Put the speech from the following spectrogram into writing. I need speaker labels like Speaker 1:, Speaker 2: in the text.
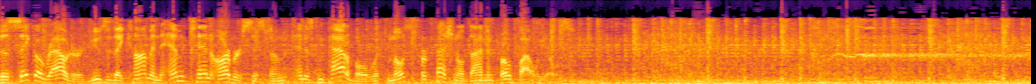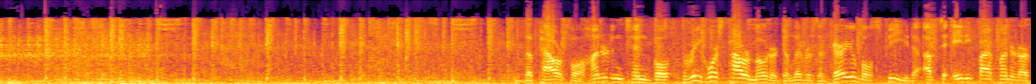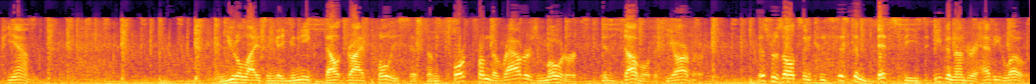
Speaker 1: The Seiko router uses a common M10 arbor system and is compatible with most professional diamond profile wheels. The powerful 110 volt 3 horsepower motor delivers a variable speed up to 8500 RPM. Utilizing a unique belt drive pulley system, torque from the router's motor is doubled at the arbor. This results in consistent bit speeds even under heavy load.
